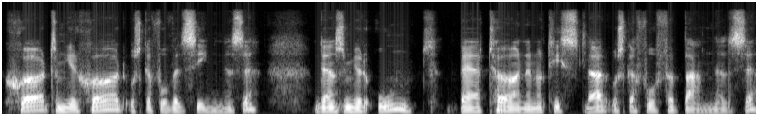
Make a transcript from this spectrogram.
skörd, som ger skörd och ska få välsignelse. Den som gör ont bär törnen och tistlar och ska få förbannelse.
